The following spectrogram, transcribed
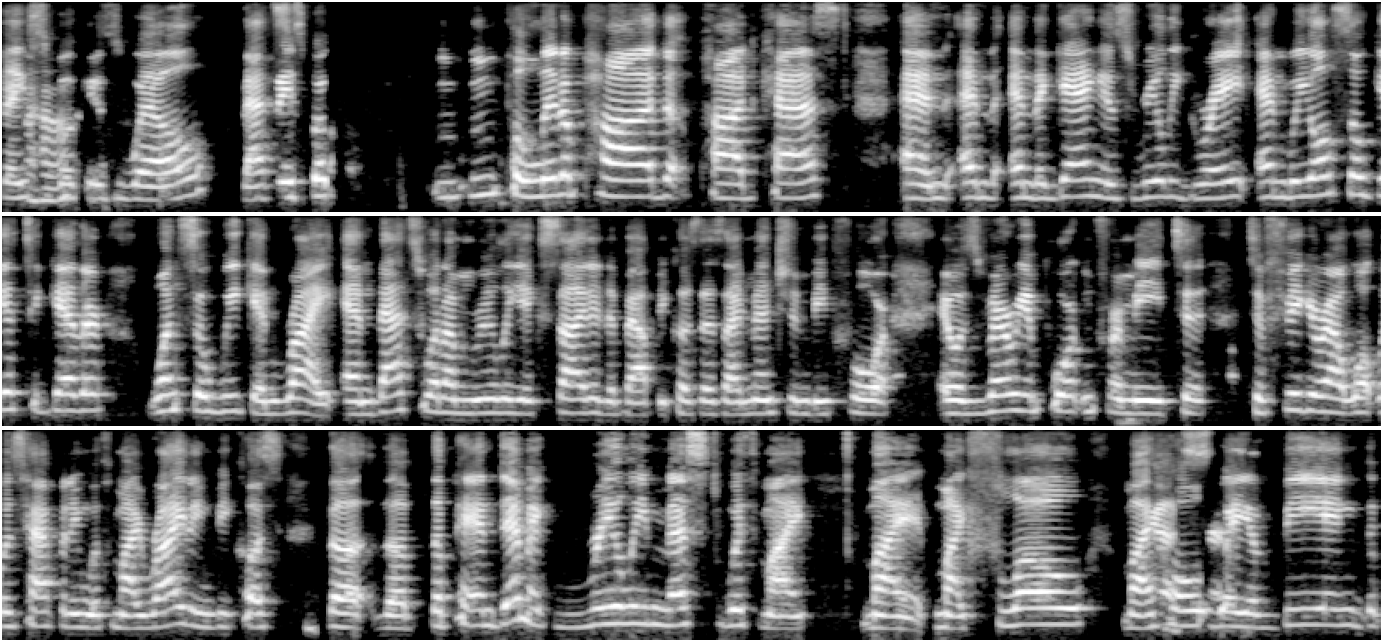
Facebook uh-huh. as well. That's Facebook. Mm-hmm. Politipod podcast, and and and the gang is really great. And we also get together once a week and write, and that's what I'm really excited about because, as I mentioned before, it was very important for me to to figure out what was happening with my writing because the the the pandemic really messed with my my my flow my yes. whole way of being the,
